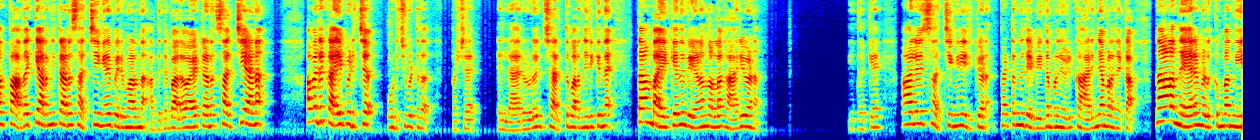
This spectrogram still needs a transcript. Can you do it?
അപ്പൊ അതൊക്കെ അറിഞ്ഞിട്ടാണ് സച്ചി ഇങ്ങനെ പെരുമാറുന്നത്. അതിന്റെ ഫലമായിട്ടാണ് സച്ചിയാണ് അവന്റെ കൈ പിടിച്ച് ഓടിച്ചുവിട്ടത് പക്ഷെ എല്ലാരോടും ശരത്ത് പറഞ്ഞിരിക്കുന്നത് താൻ ബൈക്കിൽ വീണെന്നുള്ള കാര്യമാണ്. ഇതൊക്കെ ആലോചിച്ച് സച്ചി ഇങ്ങനെ ഇരിക്കുകയാണ് പെട്ടെന്ന് രവീന്ദ്രൻ പറഞ്ഞു ഒരു കാര്യം ഞാൻ പറഞ്ഞേക്കാം. നാളെ നേരം വെളുക്കുമ്പോൾ നീ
